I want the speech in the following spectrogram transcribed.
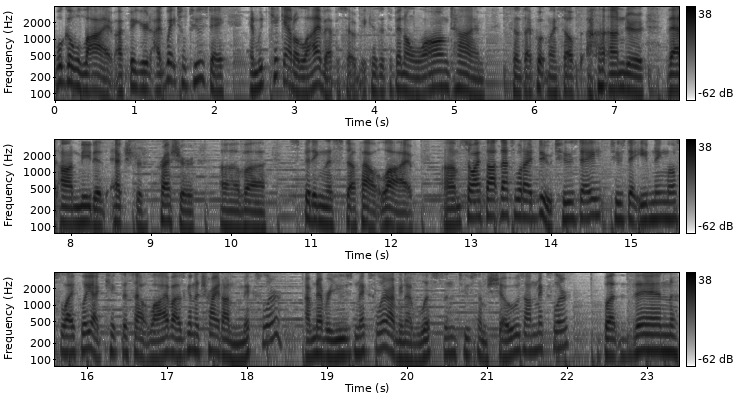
we'll go live. I figured I'd wait till Tuesday and we'd kick out a live episode because it's been a long time since I put myself under that unneeded extra pressure of uh, spitting this stuff out live. Um, so I thought that's what I'd do. Tuesday, Tuesday evening, most likely, I'd kick this out live. I was going to try it on Mixlr. I've never used Mixlr. I mean, I've listened to some shows on Mixlr. But then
